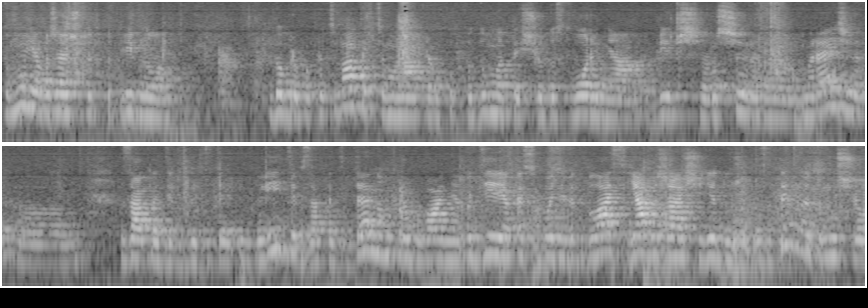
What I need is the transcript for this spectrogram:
Тому я вважаю, що тут потрібно добре попрацювати в цьому напрямку, подумати щодо створення більш розширеної мережі е, закладів для дітей інвалідів, закладів денного перебування. Подія, яка сьогодні відбулася, я вважаю, що є дуже позитивною, тому що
